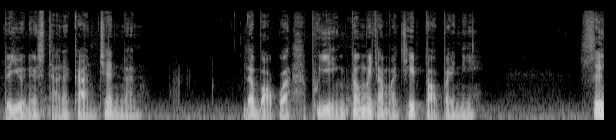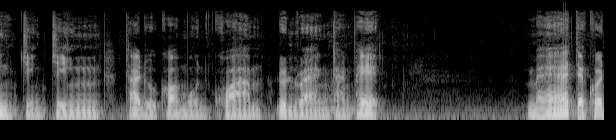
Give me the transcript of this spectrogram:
หรืออยู่ในสถานการณ์เช่นนั้น แล้วบอกว่าผู้หญิงต้องไม่ทำอาชีพต่อไปนี้ ซึ่งจริงๆ ถ้าดูข้อมูลความรุนแรงทางเพศ แม้แต่คน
